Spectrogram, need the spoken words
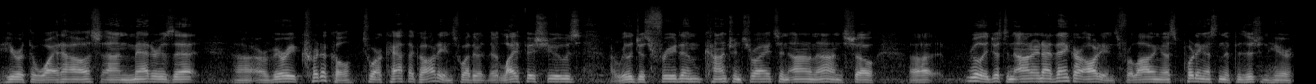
here at the White House on matters that uh, are very critical to our Catholic audience, whether they're life issues, uh, religious freedom, conscience rights, and on and on. So, uh, really, just an honor. And I thank our audience for allowing us, putting us in the position here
